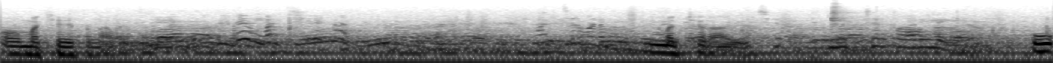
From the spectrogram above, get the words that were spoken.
ਉਹ ਮੱਛੀ ਫਨਾ ਮੱਛਰ। ਆ ਗਿਆ ਮੱਛਰ ਪਾਰੀ ਲੱਗਿਆ ਉਹ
